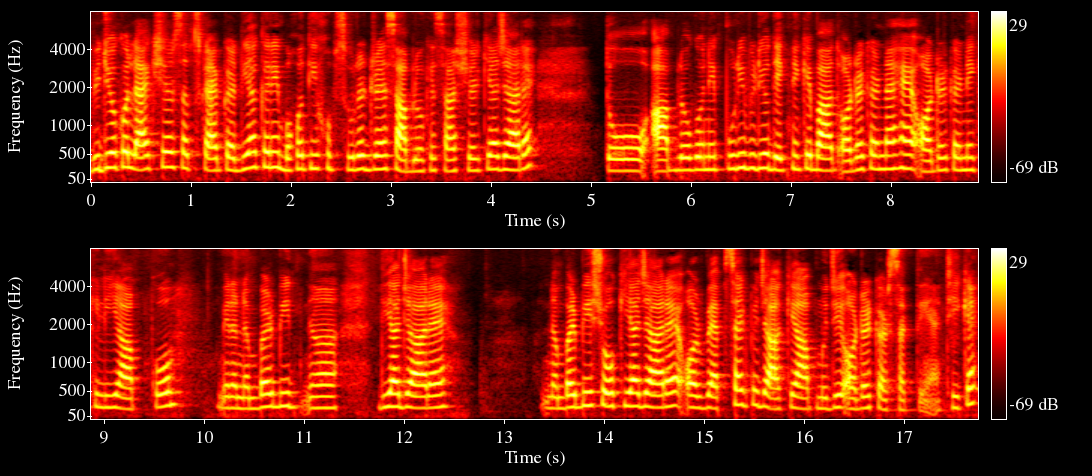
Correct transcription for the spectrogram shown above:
वीडियो को लाइक, शेयर, सब्सक्राइब कर दिया करें। बहुत ही खूबसूरत ड्रेस आप लोगों के साथ शेयर किया जा रहा है। तो आप लोगों ने पूरी वीडियो देखने के बाद ऑर्डर करना है। ऑर्डर करने के लिए आपको मेरा नंबर भी दिया जा रहा है। नंबर भी शो किया जा रहा है और वेबसाइट पे जाके आप मुझे ऑर्डर कर सकते हैं, ठीक है?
